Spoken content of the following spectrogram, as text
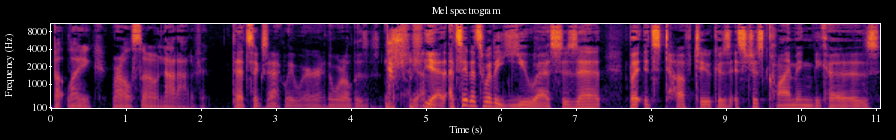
but like we're also not out of it. That's exactly where the world is. Yeah. yeah. I'd say that's where the U.S. is at, but it's tough too because it's just climbing because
